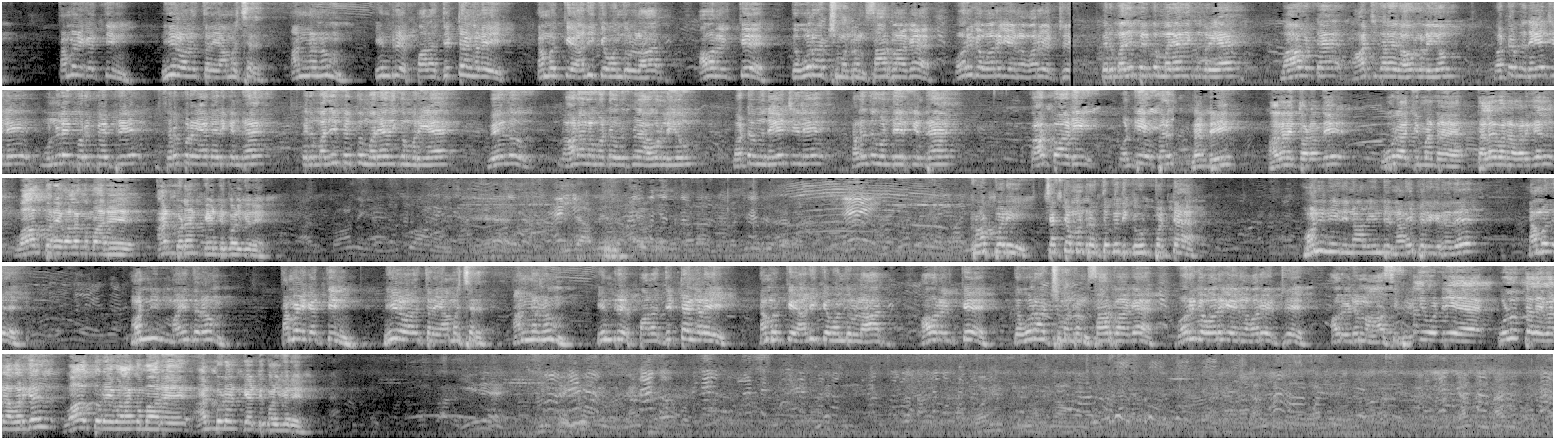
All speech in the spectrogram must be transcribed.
தமிழகத்தின் நீர்வளத்துறை அமைச்சர் அண்ணனும் இன்று பல திட்டங்களை நமக்கு அளிக்க வந்துள்ளார். அவர்களுக்கு இந்த ஊராட்சி மன்றம் சார்பாக வருக வருக என வரவேற்று பெரும் மதிப்பிற்கும் மரியாதைக்கும் உரிய மாவட்ட ஆட்சித்தலைவர் அவர்களையும் மற்றும் இந்த நிகழ்ச்சியிலே முன்னிலை பொறுப்பேற்று சிறப்புரையாற்ற இருக்கின்ற பெரும் மதிப்பிற்கும் மரியாதைக்கும் உரிய வேலூர் நாடாளுமன்ற உறுப்பினர் அவர்களையும் மற்றும் இந்த நிகழ்ச்சியிலே கலந்து கொண்டிருக்கின்ற காட்பாடி ஒன்றிய பெரு நன்றி. அதனைத் தொடர்ந்து ஊராட்சி மன்ற தலைவர் அவர்கள் வாழ்த்துறை வழங்குமாறு அன்புடன் கேட்டுக்கொள்கிறேன். காட்படி சட்டமன்ற தொகுதிக்கு உட்பட்ட மனுநீதி நாள் இன்று நடைபெறுகிறது. நமது மண்ணின் மைந்தரும் தமிழகத்தின் நீர்வளத்துறை அமைச்சர் அண்ணனும் இன்று பல திட்டங்களை நமக்கு அளிக்க வந்துள்ளார். அவர்களுக்கு இந்த ஊராட்சி மன்றம் சார்பாக வருக வருக என வரவேற்று அவரிடம் ஆசி ஒன்றிய குழு தலைவர் அவர்கள் வாழ்த்துறை வழங்குமாறு அன்புடன் கேட்டுக்கொள்கிறேன்.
